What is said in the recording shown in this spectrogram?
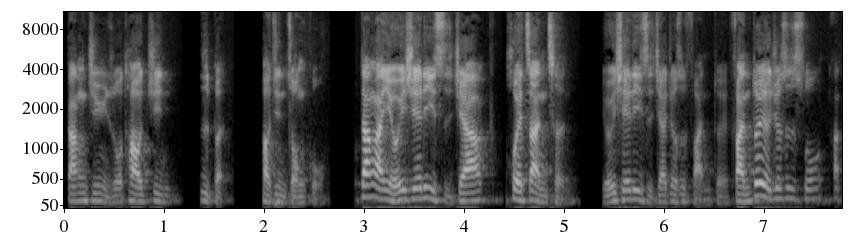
刚金宇说套进日本，套进中国。当然，有一些历史家会赞成，有一些历史家就是反对。反对的就是说，他，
